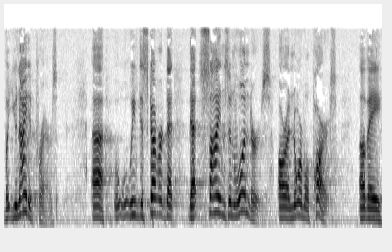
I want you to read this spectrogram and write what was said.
but united prayers. Uh, we've discovered that, that signs and wonders are a normal part of a,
